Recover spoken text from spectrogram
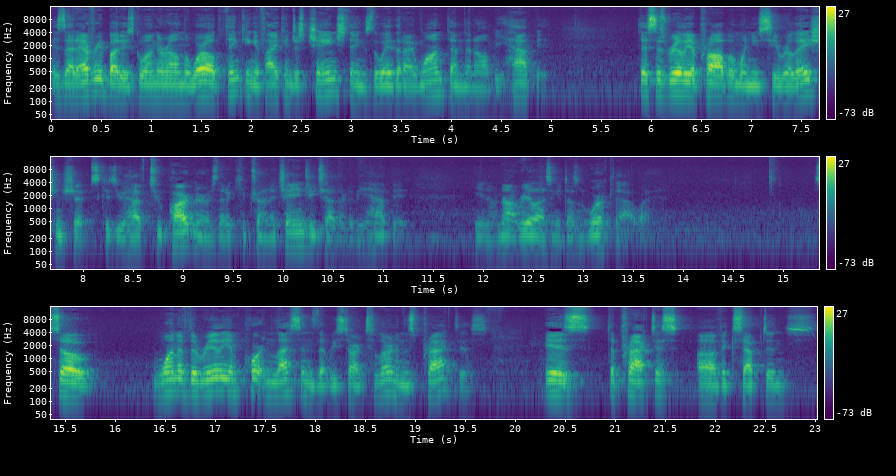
Is that everybody's going around the world thinking if I can just change things the way that I want them, then I'll be happy. This is really a problem when you see relationships because you have two partners that keep trying to change each other to be happy, you know, not realizing it doesn't work that way. So, one of the really important lessons that we start to learn in this practice is the practice of acceptance,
